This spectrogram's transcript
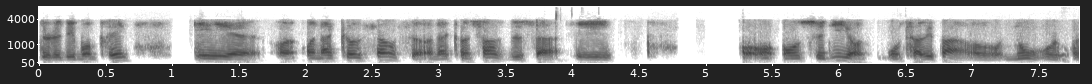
de le démontrer, et euh, on- a conscience, on a conscience de ça. Et on, se dit, on ne savait pas. Nous, on-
